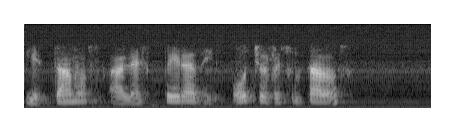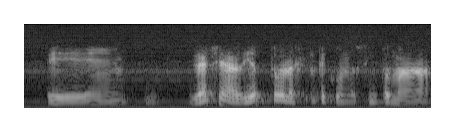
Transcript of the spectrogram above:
y estamos a la espera de 8 resultados. Eh, gracias a Dios, toda la gente con los síntomas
